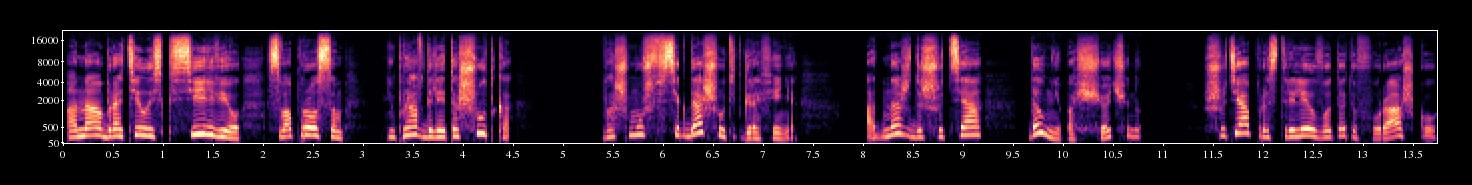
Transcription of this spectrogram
Она обратилась к Сильвию с вопросом, не правда ли это шутка? «Ваш муж всегда шутит, графиня. Однажды, шутя, дал мне пощечину». Шутя прострелил вот эту фуражку.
